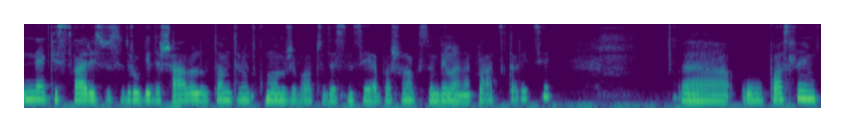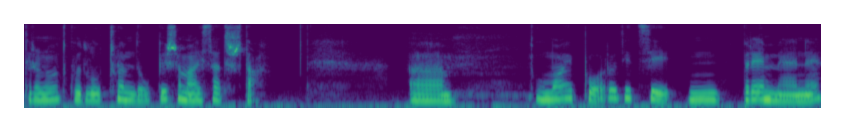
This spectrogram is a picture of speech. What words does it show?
Neke stvari su se drugi dešavale u tom trenutku u mom životu da sam se ja baš onako sam bila na klackalici. Uh, u poslednjem trenutku odlučujem da upišem, ali sad šta? Uh, u mojoj porodici pre mene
